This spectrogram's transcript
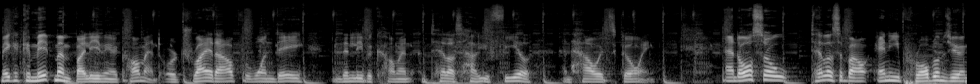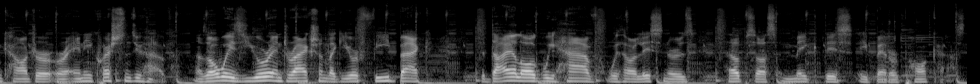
Make a commitment by leaving a comment or try it out for one day and then leave a comment and tell us how you feel and how it's going. And also tell us about any problems you encounter or any questions you have. As always, your interaction, like your feedback, the dialogue we have with our listeners helps us make this a better podcast.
